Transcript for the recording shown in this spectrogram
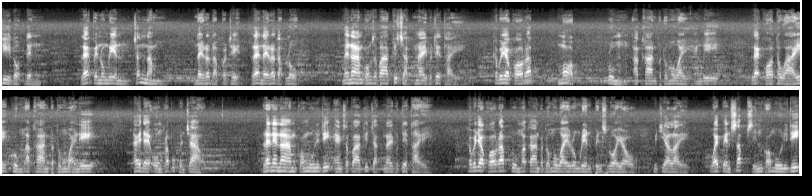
ที่โดดเด่น และเป็นโรงเรียนชั้นนำในระดับประเทศและในระดับโลก ในนามของสภาคริสตจักรในประเทศไทยข้าพเจ้าขอรับมอบกลุ่มอาคารปฐมวัยแห่งนี้ และขอถวายกลุ่มอาคารปฐมวัยนี้ ให้แด่องค์พระผู้เป็นเจ้า และในนามของมูลนิธิแห่งสภาคริสตจักรในประเทศไทยข้าพเจ้าขอรับกลุ่มอาคารปฐมวัยโรงเรียน Prince Royal วิทยาลัย ไว้เป็นทรัพย์สินของมูลนิธิ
